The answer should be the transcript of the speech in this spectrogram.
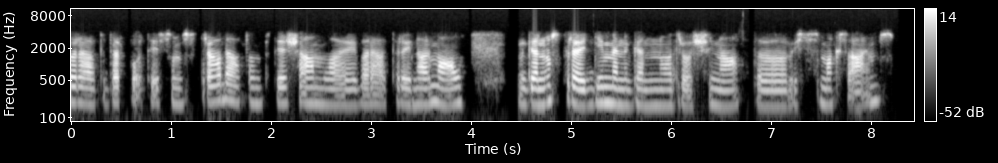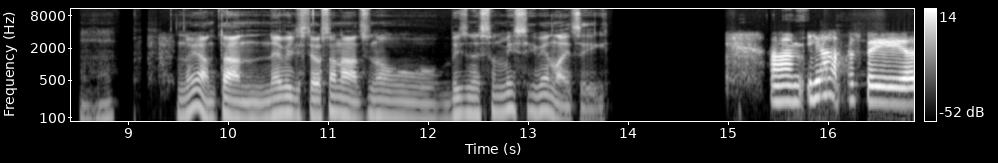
varētu darboties un strādāt un patiešām, lai varētu arī normāli gan uzturēt ģimeni, gan nodrošināt uh, visus maksājumus. Mhm. Nu jā, tā neviļas tev sanāca, nu, biznesa un misija vienlaicīgi. Um, jā, tas bija,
